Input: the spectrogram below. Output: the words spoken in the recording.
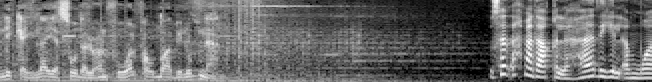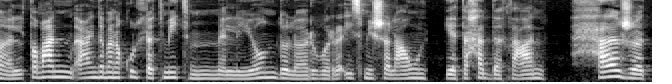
لكي لا يسود العنف والفوضى بلبنان. أستاذ أحمد عقل هذه الأموال طبعا عندما نقول 300 مليون دولار والرئيس ميشيل عون يتحدث عن حاجة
